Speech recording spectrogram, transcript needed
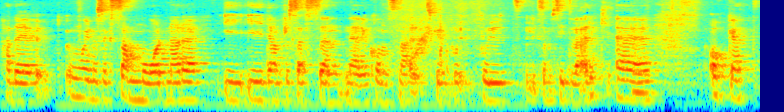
hade, hon var någon slags samordnare i, i den processen när en konstnär skulle få, få ut liksom, sitt verk. Eh, Och att,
